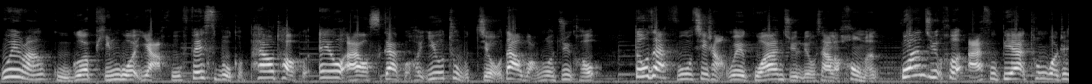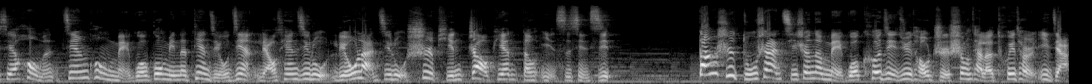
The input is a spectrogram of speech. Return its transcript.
微软、谷歌、苹果、雅虎、Facebook、Paltalk、AOL、Skype 和 YouTube 九大网络巨头都在服务器上为国安局留下了后门。国安局和 FBI 通过这些后门监控美国公民的电子邮件、聊天记录、浏览记录、视频、照片等隐私信息。当时独善其身的美国科技巨头只剩下了 Twitter 一家。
